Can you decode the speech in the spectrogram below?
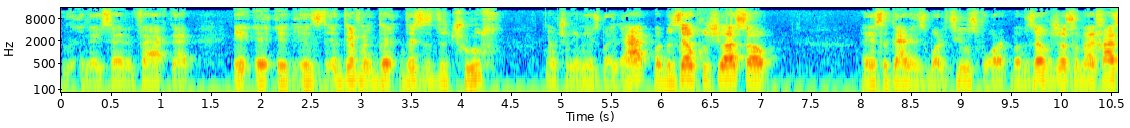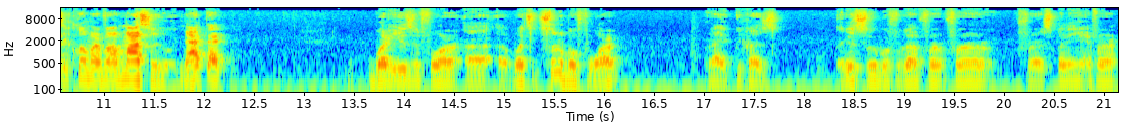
they said in fact that it, it, it is different. That this is the truth. I'm not sure what he means by that, but Bezel Kushiaso. I guess that that is what it's used for. But Bezel Kushiaso Ma'chazik Klomar V'Amasuhu. Not that what he uses for, uh, uh, what's it suitable for, right? Because it is suitable for for for for splitting for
